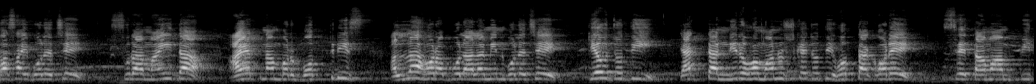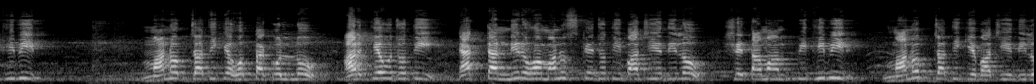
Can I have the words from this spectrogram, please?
ভাষায় বলেছে, সুরা মাইদা, আয়াত নম্বর বত্রিশ, আল্লাহ রাব্বুল আলামিন বলেছে, কেউ যদি একটা নিরহ মানুষকে যদি হত্যা করে, সে তামাম পৃথিবীর মানব জাতিকে হত্যা করল। আর কেউ যদি একটা নিরহ মানুষকে যদি বাঁচিয়ে দিল, সে তামাম পৃথিবীর মানব জাতিকে বাঁচিয়ে দিল।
